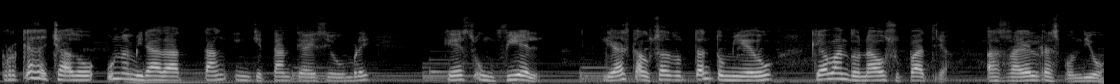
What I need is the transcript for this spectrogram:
¿por qué has echado una mirada tan inquietante a ese hombre que es un fiel? Le has causado tanto miedo que ha abandonado su patria. Israel respondió,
